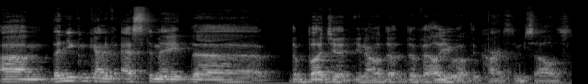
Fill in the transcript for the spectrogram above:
um, then you can kind of estimate the the budget, you know, the, the value of the cards themselves.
